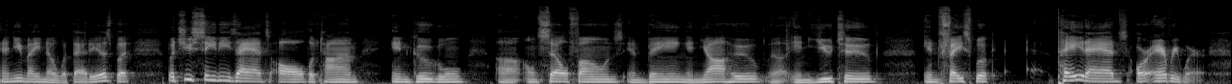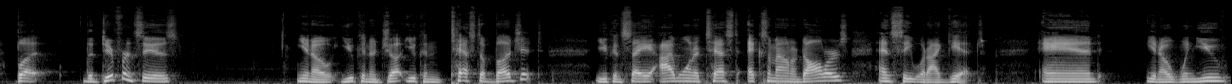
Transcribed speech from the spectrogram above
And you may know what that is, but but you see these ads all the time in Google, uh, on cell phones, in Bing, in Yahoo, uh, in YouTube, in Facebook. Paid ads are everywhere. But the difference is you know, you can adjust, you can test a budget. You can say, I want to test X amount of dollars and see what I get. And, you know, when you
